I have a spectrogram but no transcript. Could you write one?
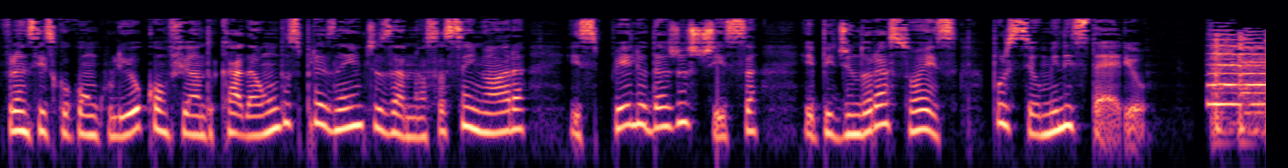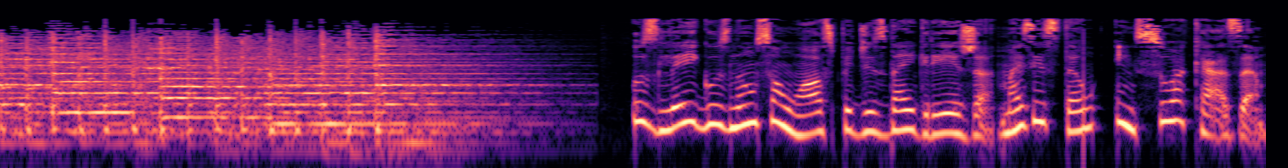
Francisco concluiu confiando cada um dos presentes a Nossa Senhora, espelho da justiça, e pedindo orações por seu ministério. Os leigos não são hóspedes da igreja, mas estão em sua casa.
